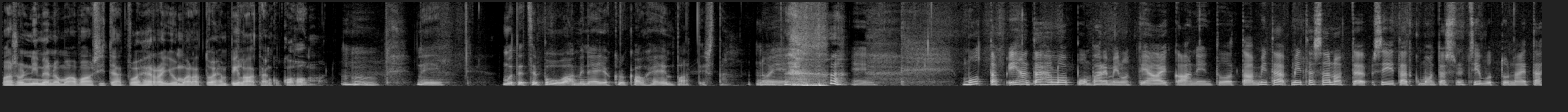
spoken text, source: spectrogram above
vaan se on nimenomaan vaan sitä, että voi Herran Jumala, toihan pilaa tämän koko homman. Mm. Mm. Niin, mutta se puuaaminen ei ole kyllä kauhean empaattista. No ei, ei. Mutta ihan tähän loppuun pari minuuttia aikaa, niin tuota, mitä, mitä sanotte siitä, että kun on tässä nyt sivuttu näitä,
